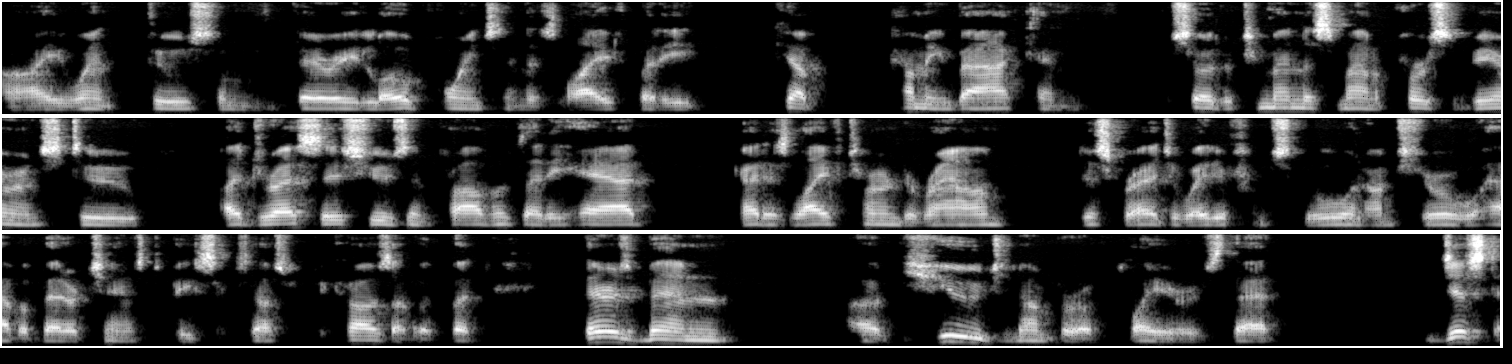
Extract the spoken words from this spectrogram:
Uh, he went through some very low points in his life, but he kept coming back and showed a tremendous amount of perseverance to address issues and problems that he had, got his life turned around, just graduated from school, and I'm sure will have a better chance to be successful because of it. But there's been a huge number of players that just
